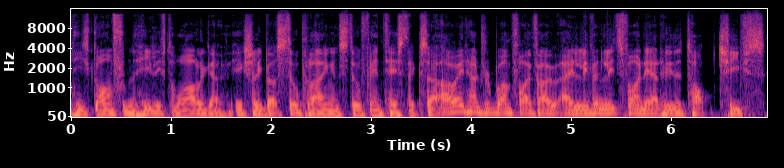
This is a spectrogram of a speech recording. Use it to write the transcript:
he's gone from the, he left a while ago actually, but still playing and still fantastic. So 0800 150 811. Let's find out who the top Chiefs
